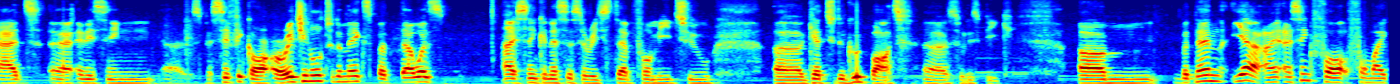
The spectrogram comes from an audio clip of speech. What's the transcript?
add uh, anything uh, specific or original to the mix. But that was, I think, a necessary step for me to uh, get to the good part, so to speak. Um, but then, yeah, I, I, think for for my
